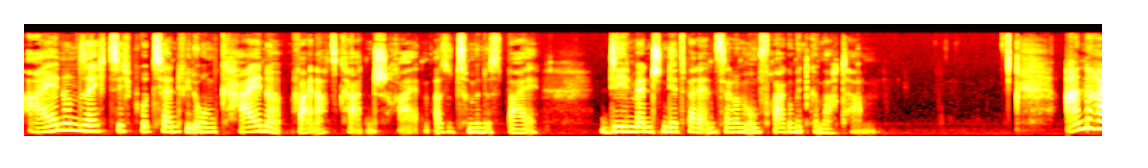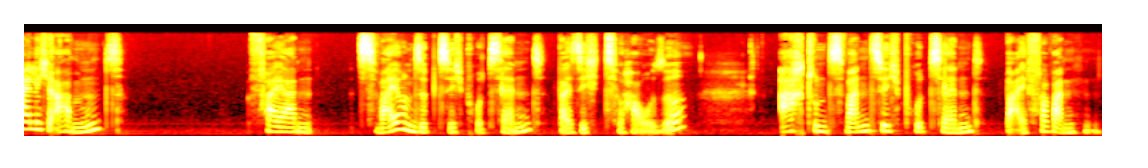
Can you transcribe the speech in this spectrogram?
61 Prozent wiederum keine Weihnachtskarten schreiben. Also zumindest bei den Menschen, die jetzt bei der Instagram-Umfrage mitgemacht haben. An Heiligabend feiern 72 Prozent bei sich zu Hause, 28 Prozent bei Verwandten.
